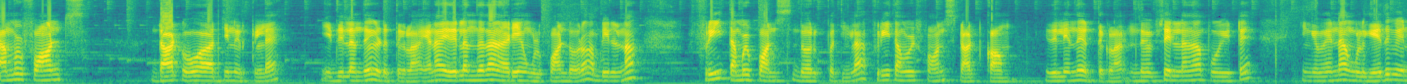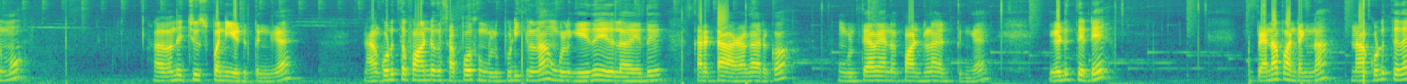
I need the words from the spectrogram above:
தமிழ் ஃபாண்ட்ஸ் டாட் ஓஆர்ஜின்னு இருக்குல்ல இதுலேருந்தும் எடுத்துக்கலாம். ஏன்னா இதுலேருந்து தான் நிறைய உங்களுக்கு ஃபாண்ட் வரும். அப்படி இல்லைன்னா ஃப்ரீ தமிழ் ஃபாண்ட்ஸ் இந்த ஒர்க் பார்த்தீங்களா free Tamil fonts dot com இதுலேருந்து எடுத்துக்கலாம். இந்த வெப்சைட்டில் தான் போயிட்டு நீங்கள் வேணால் உங்களுக்கு எது வேணுமோ அதை வந்து சூஸ் பண்ணி எடுத்துங்க. நான் கொடுத்த ஃபாண்ட்டுக்கு சப்போஸ் உங்களுக்கு பிடிக்கலனா உங்களுக்கு எது இதில் எது கரெக்டாக அழகாக இருக்கோ உங்களுக்கு தேவையான ஃபாண்ட்லாம் எடுத்துங்க. எடுத்துகிட்டு இப்போ என்ன பண்ணுறீங்கன்னா நான் கொடுத்ததை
